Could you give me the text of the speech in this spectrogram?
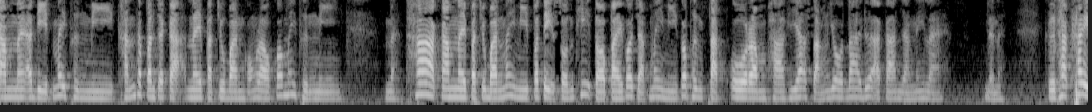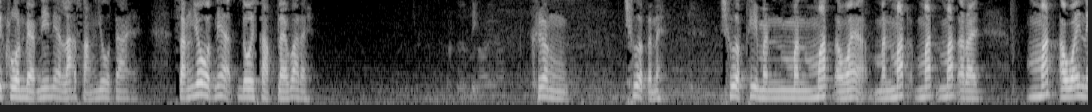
กรรมในอดีตไม่พึงมี ขันธปัญจกะในปัจจุบันของเราก็ไม่พึงมี นะถ้ากรรมในปัจจุบันไม่มีปฏิสนธิต่อไปก็จะไม่มีก็พึงตัดโอรัมภาคยะสังโยชน์ได้ด้วยอาการอย่างนี้แหละเนี่ยนะคือถ้าใคร่ครวญแบบนี้เนี่ยละสังโยชน์ได้ สังโยชน์เนี่ยโดยศัพท์แปลว่าอะไร เครื่องเชือกกันนะเชือกที่มันมันมัดเอาไว้อะมันมัดมัดมัดอะไร มัดเอาไว้ใน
